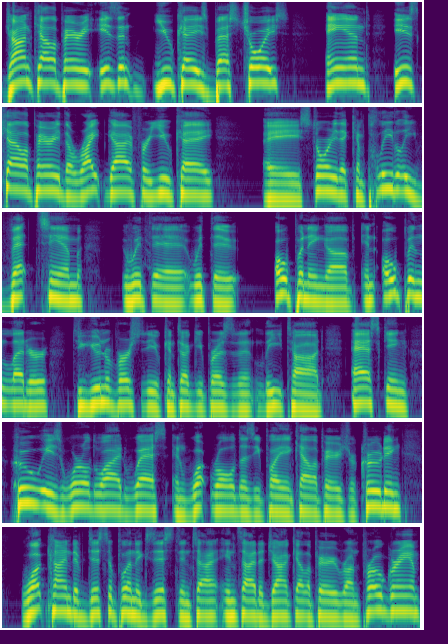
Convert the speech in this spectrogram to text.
John Calipari isn't UK's best choice. And is Calipari the right guy for UK? A story that completely vets him with the with the opening of an open letter to University of Kentucky President Lee Todd asking who is World Wide Wes and what role does he play in Calipari's recruiting, what kind of discipline exists inside a John Calipari-run program,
